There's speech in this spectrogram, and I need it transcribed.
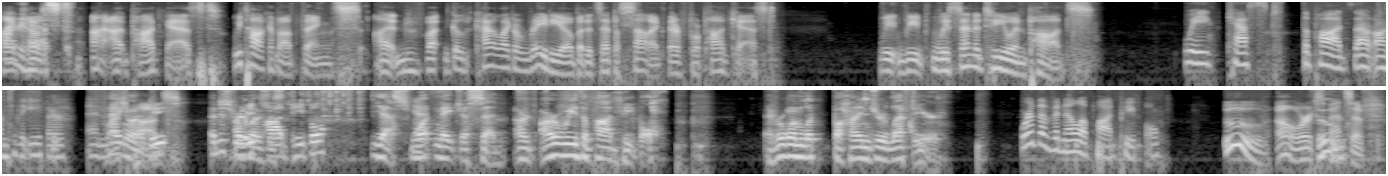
I'm. Podcast. I, I podcast. We talk about things, uh, kind of like a radio, but it's episodic, therefore podcast. We we we send it to you in pods. we cast the pods out onto the ether and Hang on, we- Pods. I just Are we realized pod this. people? Yes, Yes. what Nate just said. Are, are we the pod people? Everyone look behind your left ear. we're the vanilla pod people. Ooh, oh, we're expensive.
